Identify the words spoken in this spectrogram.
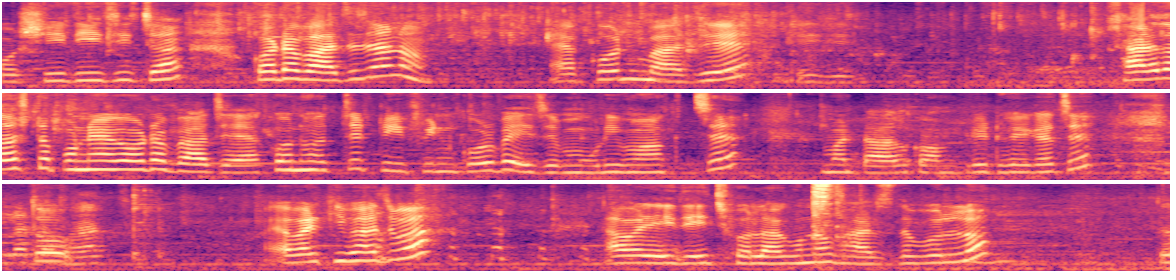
বসিয়ে দিয়েছি চা। কটা বাজে জানো? এখন বাজে এই যে সাড়ে দশটা পনেরো এগারোটা বাজে। এখন হচ্ছে টিফিন করবে এই যে মুড়ি মাখছে আমার ডাল কমপ্লিট হয়ে গেছে। তো এবার কি ভাজবো? আবার এই যে এই ছোলাগুলো ভাজতে বলল। তো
